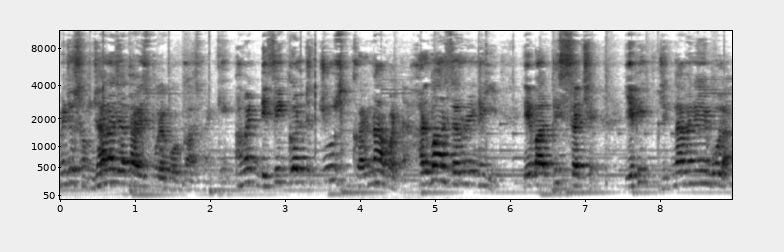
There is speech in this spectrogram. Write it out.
मैं जो समझाना चाहता हूँ इस पूरे पॉडकास्ट में कि हमें डिफ़िकल्ट चूज़ करना पड़ता है। हर बार ज़रूरी नहीं है। ये बात भी सच है। ये भी जितना मैंने ये बोला,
